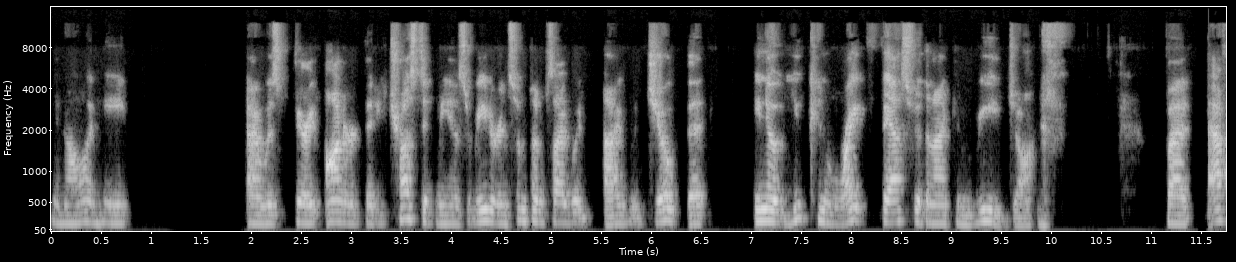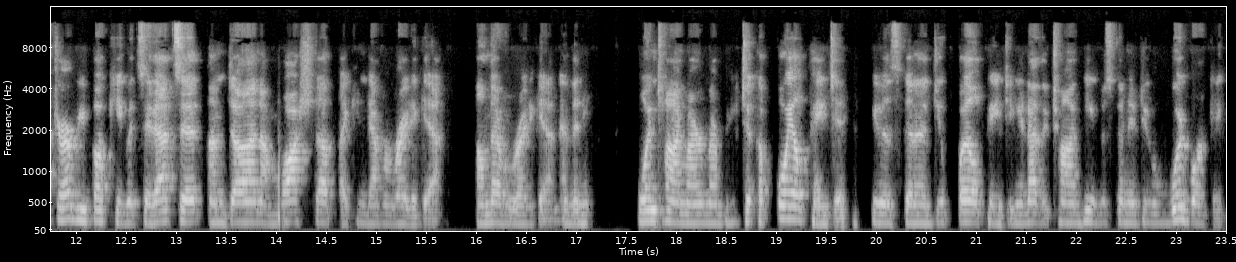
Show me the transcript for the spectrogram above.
you know, and he I was very honored that he trusted me as a reader. And sometimes I would I would joke that, you know, you can write faster than I can read, John. but after every book, he would say, That's it, I'm done, I'm washed up, I can never write again. I'll never write again. And then one time I remember he took up oil painting. He was to do oil painting. Another time he was to do woodworking.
